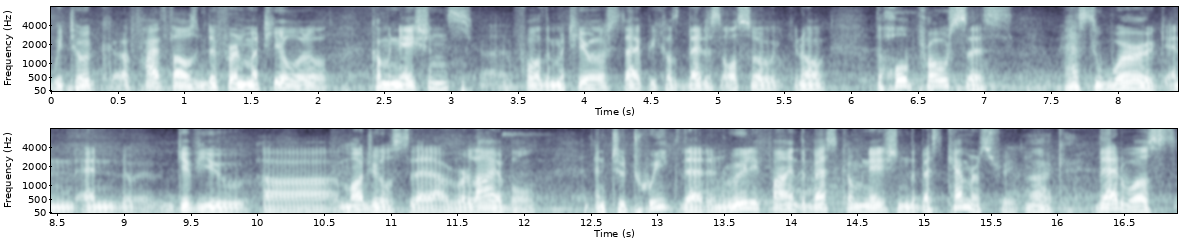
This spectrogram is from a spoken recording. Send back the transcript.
we took uh, five thousand different material combinations uh, for the material stack because that is also you know the whole process has to work and and uh, give you uh, modules that are reliable and to tweak that and really find the best combination the best chemistry Okay. that was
